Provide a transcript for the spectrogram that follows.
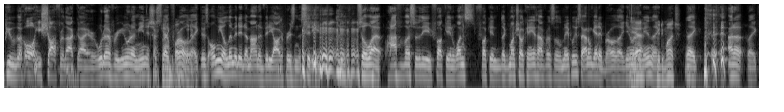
people be like, oh, he shot for that guy or whatever. You know what I mean? It's just like, bro, with it. like there's only a limited amount of videographers in the city. so what? Half of us are the fucking ones, fucking like Montreal Canadiens. Half of us are the Maple Leafs. Like I don't get it, bro. Like you know yeah, what I mean? Like pretty much. like I don't like.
